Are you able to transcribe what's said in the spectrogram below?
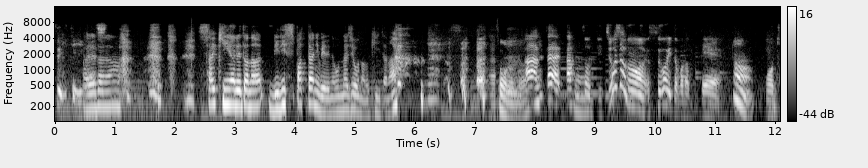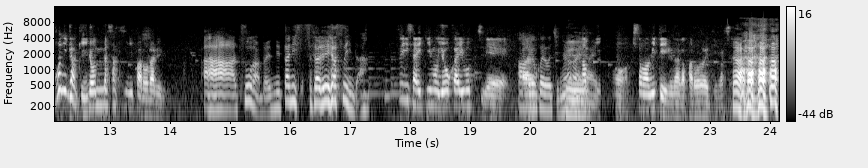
ついているあれだな。最近あれだな、リリースパッタアニメでね、同じようなの聞いたな。そうなんだ。あ、だから、あ、うんそう、でジョジョのすごいところって、うん。あもうとにかくいろんな作品にパロられる。あ、そうなんだ。ネタにされやすいんだ。つい最近も妖怪ウォッチで、ああ、了解ウォッチね。はいはい貴様見ているながパロられていました。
